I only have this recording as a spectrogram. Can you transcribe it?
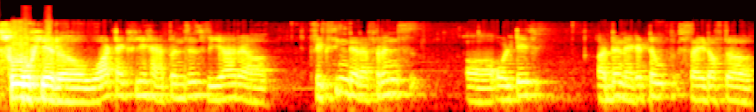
So here uh, what actually happens is we are uh, fixing the reference uh, voltage at the negative side of the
